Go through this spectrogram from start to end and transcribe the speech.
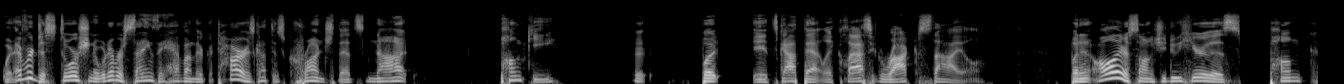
whatever distortion or whatever settings they have on their guitar has got this crunch that's not punky, uh, but it's got that like classic rock style. But in all their songs, you do hear this punk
